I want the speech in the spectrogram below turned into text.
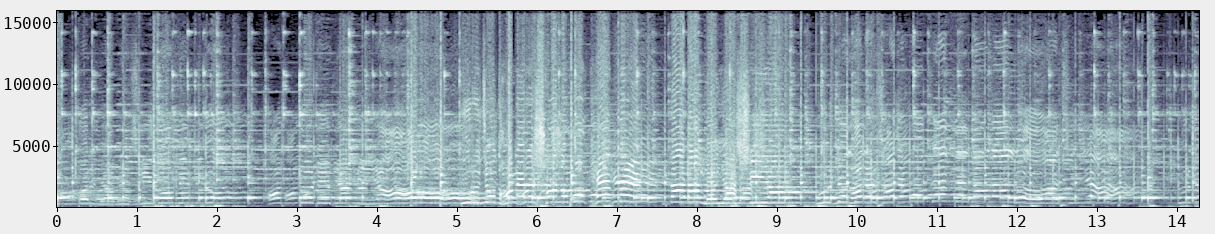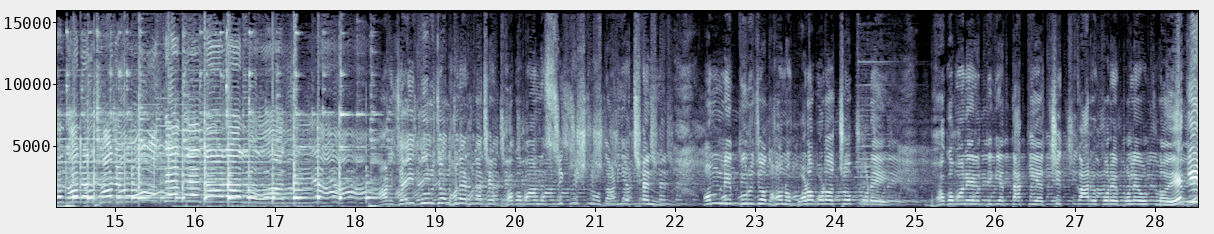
অন্তর যাবে শ্রী গোবিন্দ অন্তরে জানিয়া। দুর্যোধনের সম্মুখে দাঁড়াল আসিয়া কাছে ভগবান শ্রীকৃষ্ণ দাঁড়িয়েছেন। অমনি দুর্যোধন বড় বড় চোখ করে ভগবানের দিকে তাকিয়ে চিৎকার করে বলে উঠল, এ কি?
